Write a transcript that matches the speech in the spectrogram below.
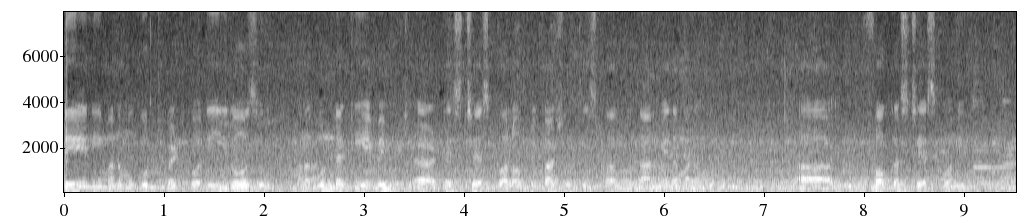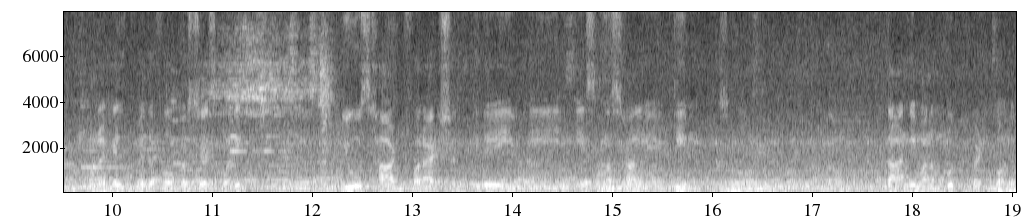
డేని మనము గుర్తుపెట్టుకొని ఈరోజు మన గుండెకి ఏమేమి టెస్ట్ చేసుకోవాలో ప్రికాషన్స్ తీసుకోవాలో దాని మీద మనము ఫోకస్ చేసుకొని మన హెల్త్ మీద ఫోకస్ చేసుకొని యూస్ హార్ట్ ఫర్ యాక్షన్. ఇదే ఈ- ఈ సంవత్సరాలని థీమ్. సో దాన్ని మనం గుర్తుపెట్టుకొని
